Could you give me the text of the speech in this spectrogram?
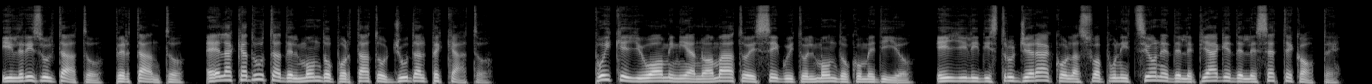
Il risultato, pertanto, è la caduta del mondo portato giù dal peccato. Poiché gli uomini hanno amato e seguito il mondo come Dio, egli li distruggerà con la sua punizione delle piaghe delle sette coppe.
